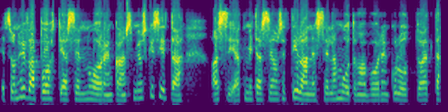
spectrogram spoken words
että se on hyvä pohtia sen nuoren kanssa myöskin sitä asiaa, että mitä se on se tilanne siellä muutaman vuoden kuluttua. Että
